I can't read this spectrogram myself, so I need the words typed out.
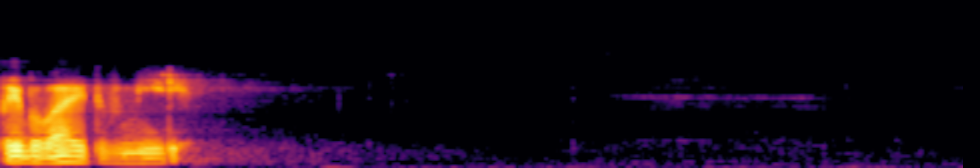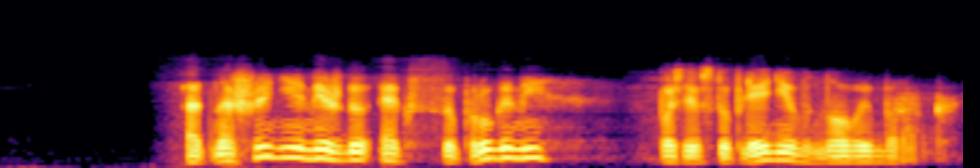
пребывает в мире. Отношения между экс-супругами после вступления в новый брак.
